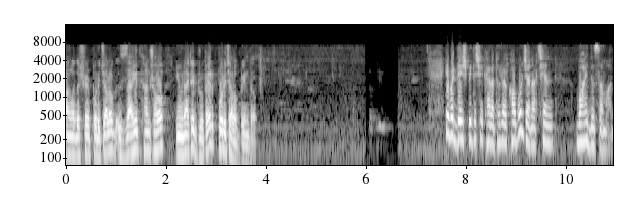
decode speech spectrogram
বাংলাদেশের পরিচালক জাহিদ খান সহ ইউনাইটেড গ্রুপের পরিচালকবৃন্দ। এবার দেশ বিদেশে খেলাধুলার খবর জানাচ্ছেন ওয়াহিদুজ্জামান।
